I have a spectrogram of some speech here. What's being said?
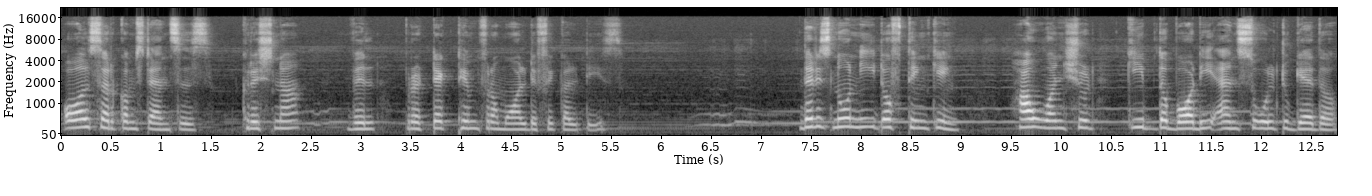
all circumstances Krishna will protect him from all difficulties. There is no need of thinking how one should keep the body and soul together.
